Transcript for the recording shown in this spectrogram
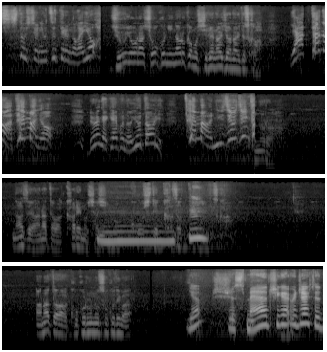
父と一緒に写ってるのがヨハン重要な証拠になるかもしれないじゃないですか。やったのは天馬よ。ルンゲ警部の言う通り天馬は二重人格。ならなぜあなたは彼の写真をこうして飾っているんですか？あなたは心の底では Yep, she's just mad she got rejected.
